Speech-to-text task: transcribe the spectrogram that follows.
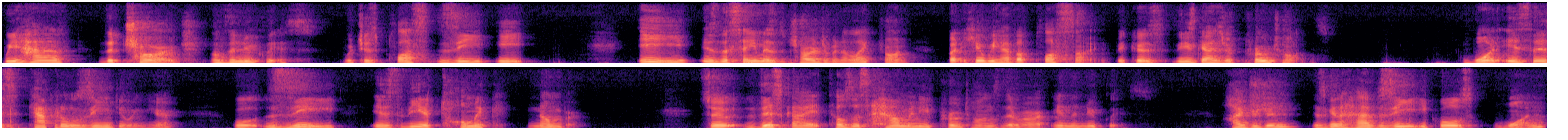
We have the charge of the nucleus, which is plus ZE. E is the same as the charge of an electron, but here we have a plus sign because these guys are protons. What is this capital Z doing here? Well, Z is the atomic number. So this guy tells us how many protons there are in the nucleus. Hydrogen is going to have Z equals 1.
